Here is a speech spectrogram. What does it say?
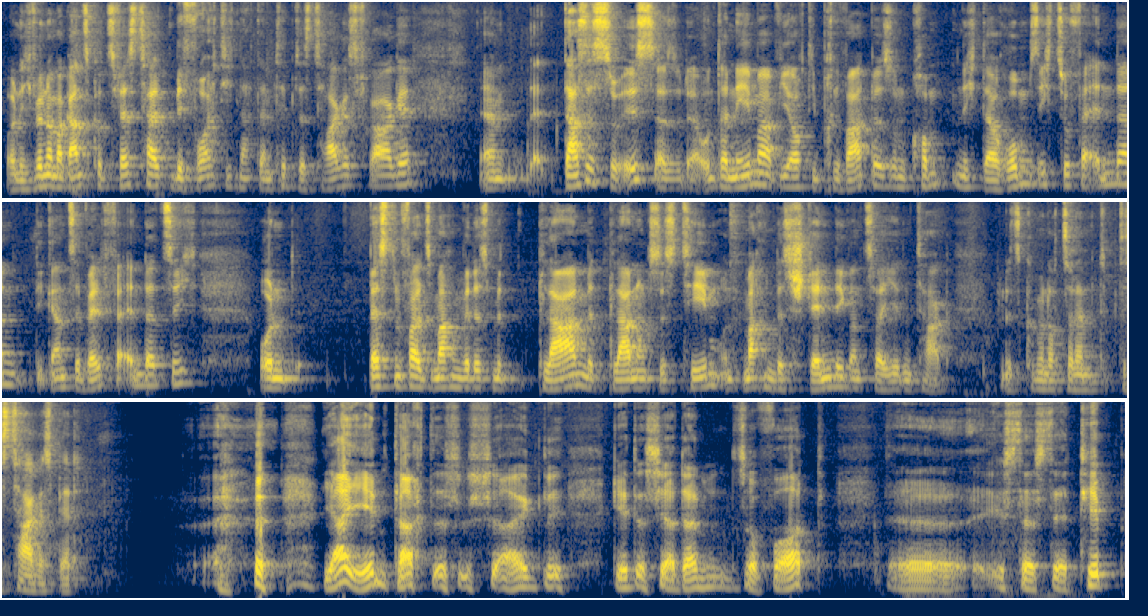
Und ich will noch mal ganz kurz festhalten, bevor ich dich nach deinem Tipp des Tages frage, ähm, dass es so ist, also der Unternehmer wie auch die Privatperson kommt nicht darum, sich zu verändern, die ganze Welt verändert sich und bestenfalls machen wir das mit Plan, mit Planungssystem und machen das ständig und zwar jeden Tag. Und jetzt kommen wir noch zu deinem Tipp des Tages, Bert. Ja, jeden Tag, das ist eigentlich, geht es ja dann sofort, äh, ist das der Tipp.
